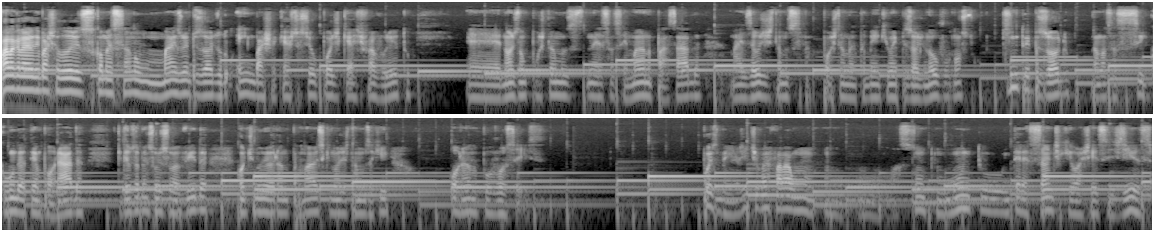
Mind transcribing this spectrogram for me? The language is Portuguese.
Fala galera do Embaixadores, começando mais um episódio do EmbaixaCast, seu podcast favorito. É, nós não postamos nessa semana passada, mas hoje estamos postando também aqui um episódio novo, nosso quinto episódio da nossa segunda temporada. Que Deus abençoe sua vida, continue orando por nós, que nós estamos aqui orando por vocês. Pois bem, a gente vai falar um, um, um assunto muito interessante que eu achei esses dias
